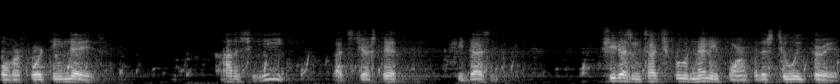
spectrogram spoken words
Over 14 days. How does she eat? That's just it. She doesn't. She doesn't touch food in any form for this two week period.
